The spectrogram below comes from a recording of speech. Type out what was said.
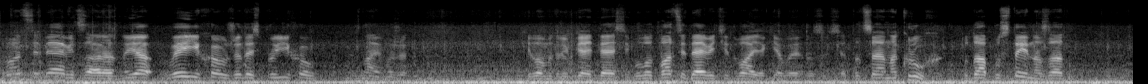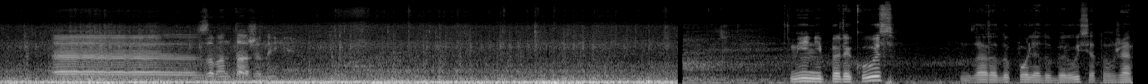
29 зараз. Ну я виїхав, вже десь проїхав, не знаю, може кілометрів 5-10. Було 29,2, як я вигрузився. То це на круг. Туди пустий, назад е- завантажений. Міні-перекус. Зараз до поля доберуся, то вже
